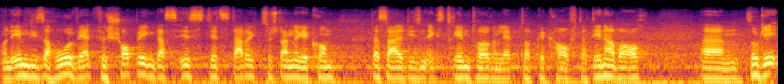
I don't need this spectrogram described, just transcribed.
Und eben dieser hohe Wert für Shopping, das ist jetzt dadurch zustande gekommen, dass er halt diesen extrem teuren Laptop gekauft hat. Den aber auch, ähm, so geht,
